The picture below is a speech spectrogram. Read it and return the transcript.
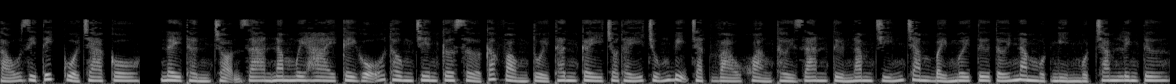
6 di tích của cha cô, Nathan chọn ra 52 cây gỗ thông trên cơ sở các vòng tuổi thân cây cho thấy chúng bị chặt vào khoảng thời gian từ năm 974 tới năm 1104.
